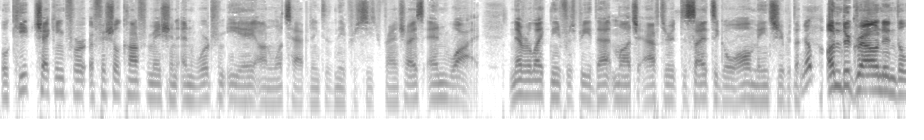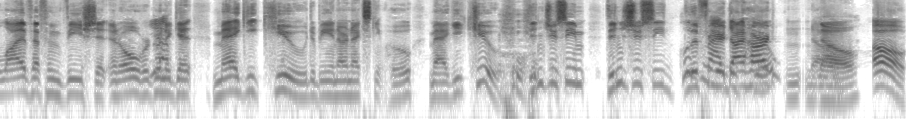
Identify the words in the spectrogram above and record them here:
We'll keep checking for official confirmation and word from EA on what's happening to the Need for Speed franchise and why. Never liked Need for Speed that much after it decided to go all mainstream with the Nope. underground and the live FMV shit, and oh, we're Yeah. gonna get Maggie Q to be in our next game. Who? Maggie Q. didn't you see? Didn't you see Who's Live for Your Maggie Die Hard? Q? N- No. No. Oh,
